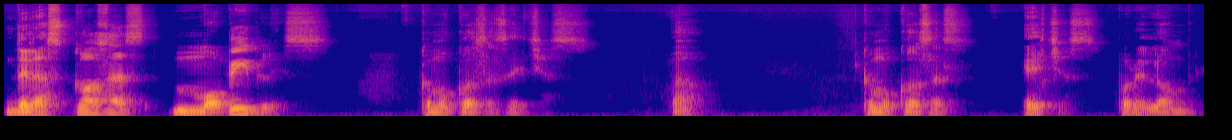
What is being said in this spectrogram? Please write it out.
de las cosas movibles como cosas hechas. Wow. Como cosas hechas por el hombre.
